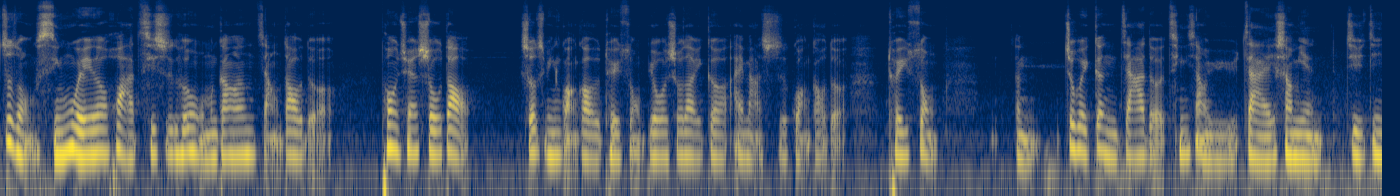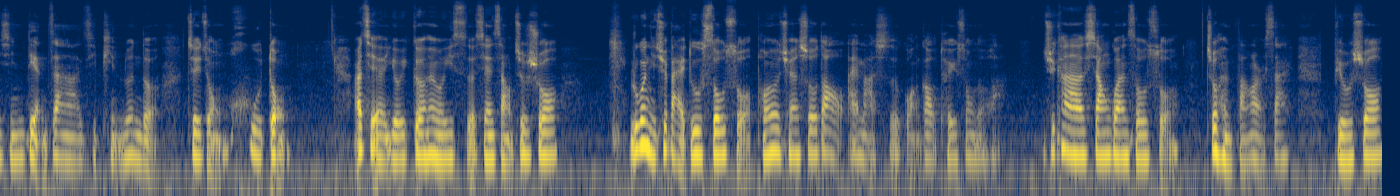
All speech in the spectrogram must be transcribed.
这种行为的话，其实和我们刚刚讲到的朋友圈收到奢侈品广告的推送，比如我收到一个爱马仕广告的推送，嗯，就会更加的倾向于在上面去进行点赞啊以及评论的这种互动。而且有一个很有意思的现象，就是说，如果你去百度搜索朋友圈收到爱马仕广告推送的话，你去看它的相关搜索就很凡尔赛，比如说。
